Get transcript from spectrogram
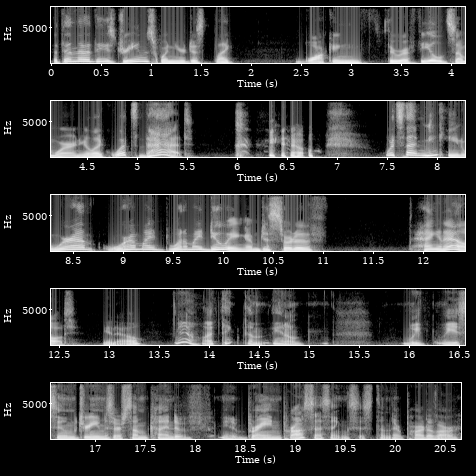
But then there are these dreams when you're just like walking through a field somewhere and you're like what's that? You know? What's that mean? Where am where am i what am i doing? I'm just sort of hanging out you know Yeah, I think the you know we we assume dreams are some kind of you know, brain processing system. They're part of our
